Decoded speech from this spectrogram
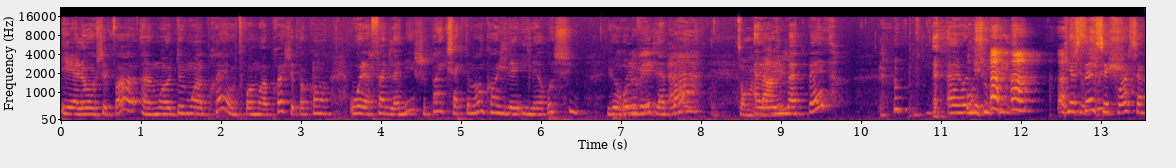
Et alors, je sais pas, un mois, deux mois après, ou trois mois après, je sais pas quand, ou à la fin de l'année, je sais pas exactement quand il est, il est reçu le relevé de la ah, banque. alors, il m'appelle. Alors, il me c'est? Quoi ça?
